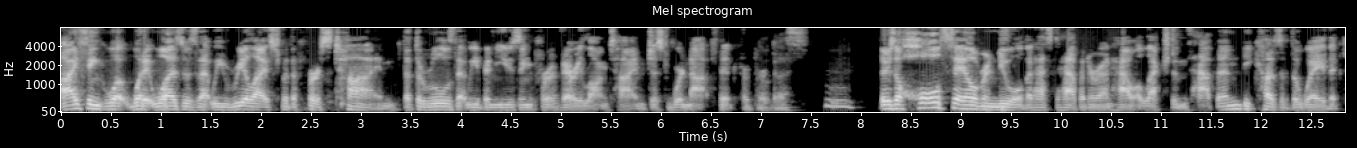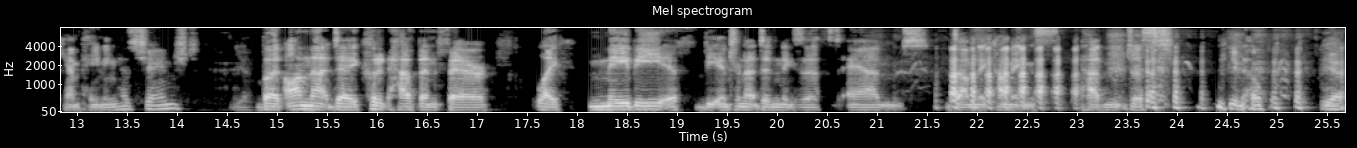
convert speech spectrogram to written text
I think what, what it was was that we realized for the first time that the rules that we've been using for a very long time just were not fit for purpose. Mm. There's a wholesale renewal that has to happen around how elections happen because of the way that campaigning has changed. Yeah. But on that day, could it have been fair? Like maybe if the internet didn't exist and Dominic Cummings hadn't just, you know, Yeah.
